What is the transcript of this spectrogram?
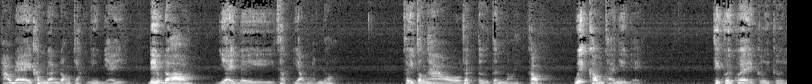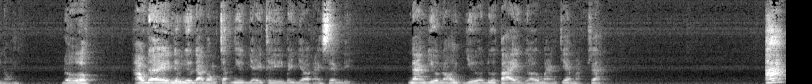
Hạo đệ không nên đoán chắc như vậy. Điều đó dễ bị thất vọng lắm đó. Thủy Tuấn Hạo rất tự tin nói. Không, quyết không thể như vậy. Thì Khuê Khuê cười cười nói. Được, Hạo đệ nếu như đã đoán chắc như vậy thì bây giờ hãy xem đi. Nàng vừa nói vừa đưa tay gỡ mạng che mặt ra. Á!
